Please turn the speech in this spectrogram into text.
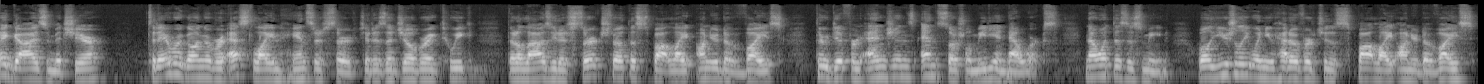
Hey guys, Mitch here. Today we're going over SLight Enhancer Search. It is a jailbreak tweak that allows you to search throughout the spotlight on your device through different engines and social media networks. Now what does this mean? Well, usually when you head over to the spotlight on your device,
